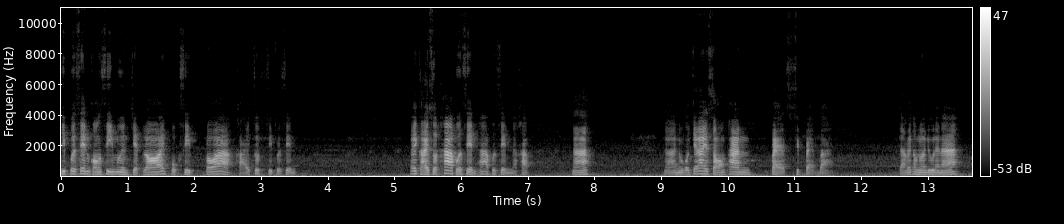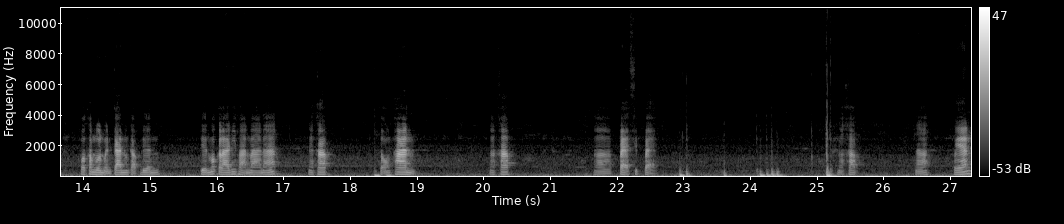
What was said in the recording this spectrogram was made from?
10%ของ 4,760 เพราะว่าขายสด 10%ไอ้ขายสด 5% 5%นะครับนะนะหนูก็จะได้ 2,088 บาทจะไม่คำนวณดูเลยนะเพราะคำนวณเหมือนกันกับเดือนเดือนมกราที่ผ่านมานะนะครับ 2,000 นะครับ อ่า 88 นะครับนะเพราะฉะนั้น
